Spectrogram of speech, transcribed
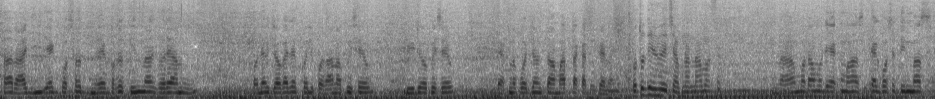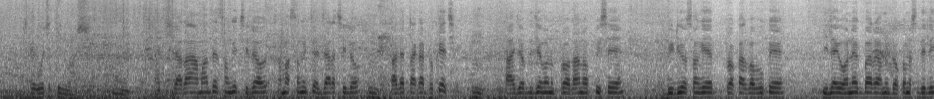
স্যার আজ এক বছর এক বছর তিন মাস ধরে আমি অনেক যোগাযোগ করি প্রধান অফিসেও বিডিও অফিসেও এখনো পর্যন্ত আমার টাকা ঢুকে নাই কতদিন হয়েছে আপনার নাম আছে না মোটামুটি এক মাস এক বছর তিন মাস এক বছর তিন মাস হুম। যারা আমাদের সঙ্গে ছিল আমার সঙ্গে যে- যারা ছিল তাদের টাকা ঢুকেছে হুম। আজ অবধি যেমন প্রধান অফিসে বিডিওর সঙ্গে প্রকাশবাবুকে দিলে অনেকবার আমি ডকুমেন্টস দিলি।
